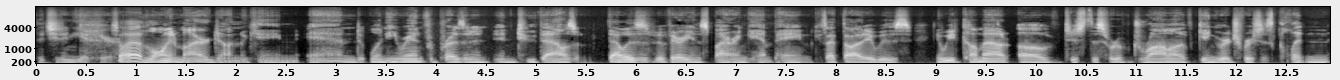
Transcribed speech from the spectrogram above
that you didn't get here? So I had long admired John McCain. And when he ran for president in 2000, that was a very inspiring campaign because I thought it was, you know, we had come out of just this sort of drama of Gingrich versus Clinton,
